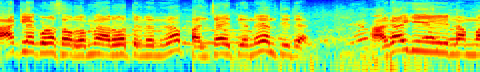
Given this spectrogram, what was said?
ದಾಖಲೆ ಕೂಡ ಸಾವಿರದ ಒಂಬೈನೂರ ಅರವತ್ತೆರಡರಿಂದ ಪಂಚಾಯತಿಯನ್ನೇ ಅಂತಿದೆ. ಹಾಗಾಗಿ ನಮ್ಮ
